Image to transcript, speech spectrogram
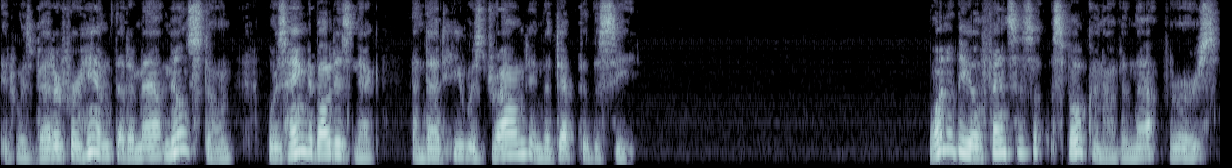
it was better for him that a millstone was hanged about his neck, and that he was drowned in the depth of the sea. One of the offenses spoken of in that verse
